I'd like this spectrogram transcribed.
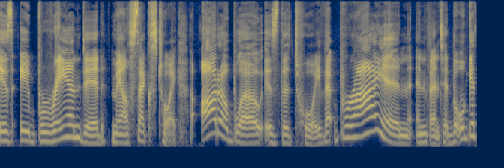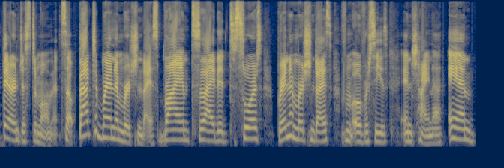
is a branded male sex toy. Auto Blow is the toy that Brian invented, but we'll get there in just a moment. So back to branded merchandise. Brian decided to source branded merchandise from overseas in China, and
